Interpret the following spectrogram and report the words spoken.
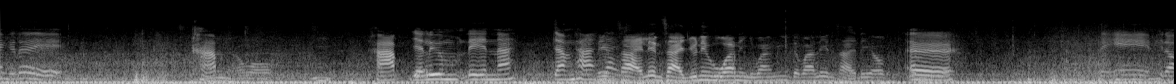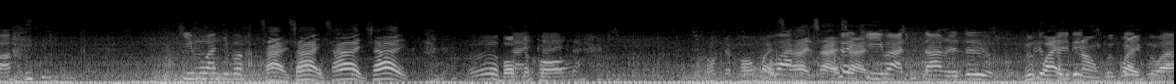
งก็ได้ครับเอาเอาอืมครับ อย่าลืมเดนนะจำทางเล่นได้ สายเล่นสายอยู่ในหัวนี่วางนี่แต่ว่าเล่นสายเดียวเออ นี่พี่ดอกขี่มวนจีบ่ใช่ใช่ใช่ใช่เออบอกเจ้าของใช่ใช่บอกเจ้าของเพไว้ราะว่าใช่ใช่เคยใช่ขี่บาทที่ตามเลยดื้อพึกไว้พี่น้องพึกไว้เพื่อว่า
